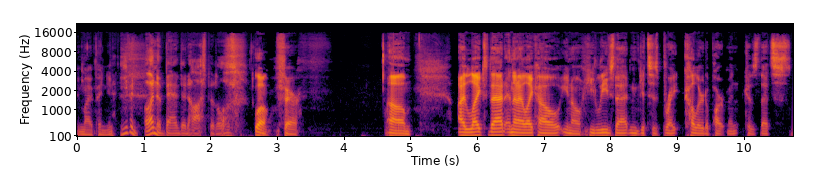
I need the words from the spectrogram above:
in my opinion even unabandoned hospitals Well, fair. Um, I liked that, and then I like how you know he leaves that and gets his bright colored apartment because that's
